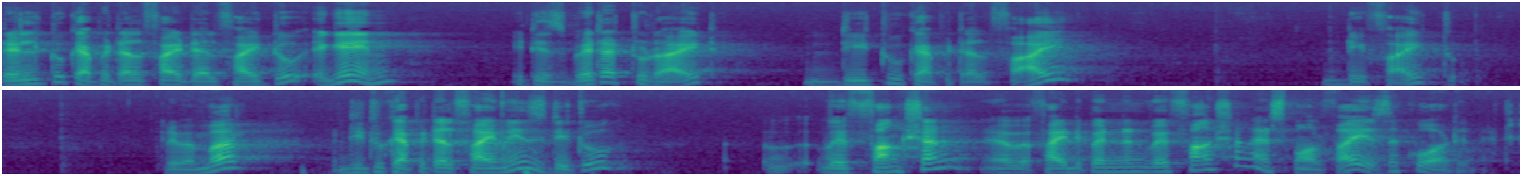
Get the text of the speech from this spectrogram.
del 2 capital phi del phi 2 again it is better to write d2 capital phi d phi 2. Remember d2 capital phi means d2 wave function uh, phi dependent wave function and small phi is the coordinate.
